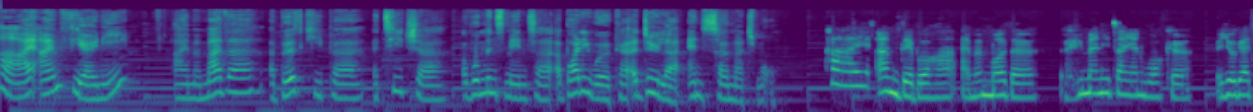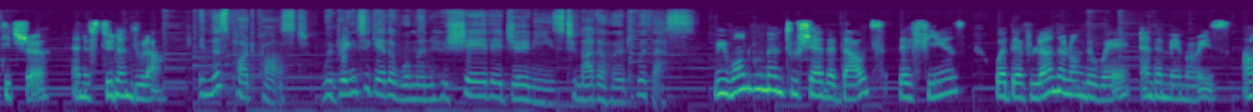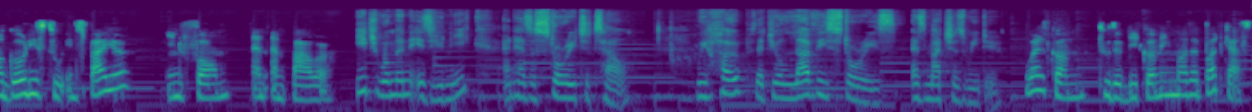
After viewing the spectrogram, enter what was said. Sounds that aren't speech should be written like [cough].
Hi, I'm Theoni. I'm a mother, a birth keeper, a teacher, a woman's mentor, a body worker, a doula, and so much more. Hi, I'm Deborah. I'm a mother, a humanitarian worker, a yoga teacher, and a student doula. In this podcast, we bring together women who share their journeys to motherhood with us. We want women to share their doubts, their fears, what they've learned along the way, and their memories. Our goal is to inspire, inform, and empower. Each woman is unique and has a story to tell. We hope that you'll love these stories as much as we do. Welcome to the Becoming Mother podcast.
